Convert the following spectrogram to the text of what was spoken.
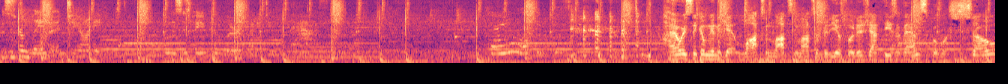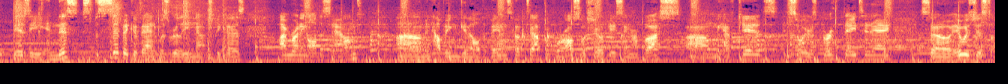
This is from Lena and Gianni. And this is how you can learn how to do math. I always think I'm gonna get lots and lots and lots of video footage at these events, but we're so busy. And this specific event was really nuts because I'm running all the sound um, and helping get all the bands hooked up, but we're also showcasing our bus. Um, we have kids, it's Sawyer's birthday today. So it was just a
